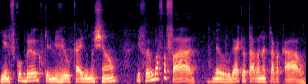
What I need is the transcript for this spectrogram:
E ele ficou branco, que ele me viu caído no chão. E foi um bafafá. Meu lugar que eu estava não entrava carro.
